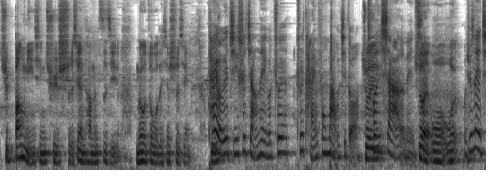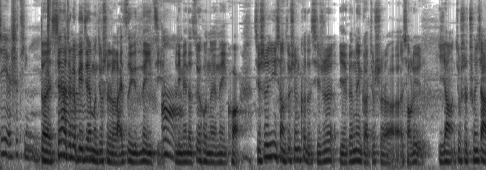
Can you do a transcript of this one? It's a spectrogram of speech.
去帮明星去实现他们自己没有做过的一些事情。他有一集是讲那个追追台风吧，我记得追春夏的那集。对我我我觉得那集也是挺对，现在这个 BGM 就是来自于那一集嗯里面的最后那那一块儿。其实印象最深刻的，其实也跟那个就是呃小绿一样，就是春夏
